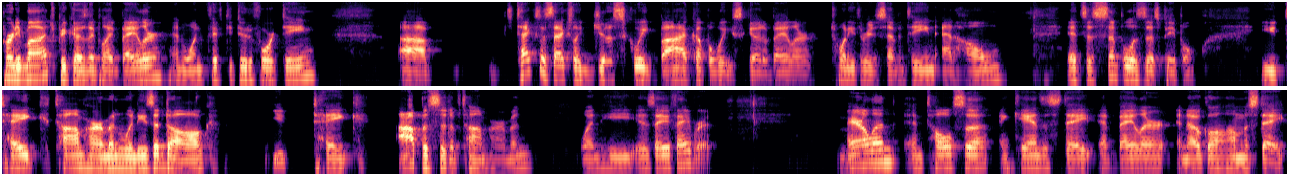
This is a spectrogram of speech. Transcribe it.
pretty much because they played Baylor and won 52 to 14. Uh, Texas actually just squeaked by a couple weeks ago to Baylor, 23 to 17 at home. It's as simple as this, people. You take Tom Herman when he's a dog. You take opposite of Tom Herman when he is a favorite. Maryland and Tulsa and Kansas State and Baylor and Oklahoma State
